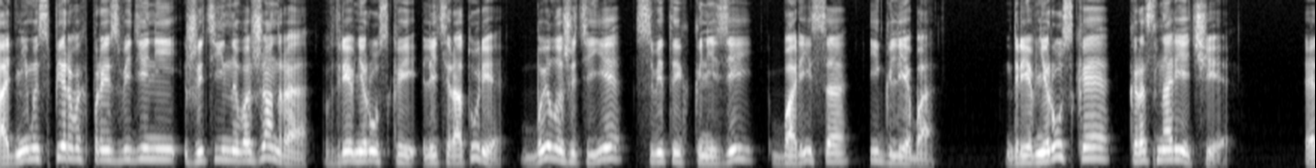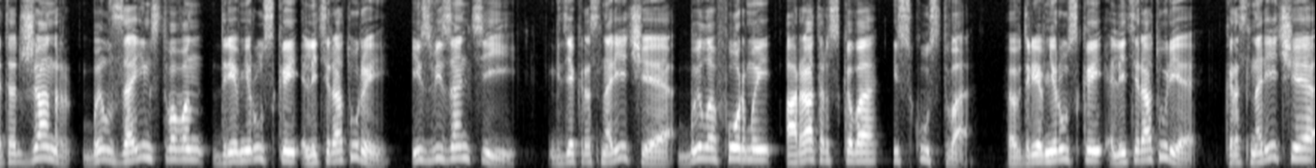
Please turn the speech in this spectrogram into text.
Одним из первых произведений житийного жанра в древнерусской литературе было житие святых князей Бориса и Глеба. Древнерусское красноречие. Этот жанр был заимствован древнерусской литературой из Византии, где красноречие было формой ораторского искусства. В древнерусской литературе красноречие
